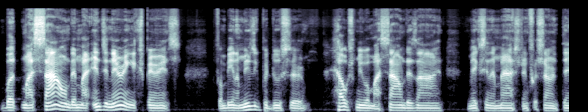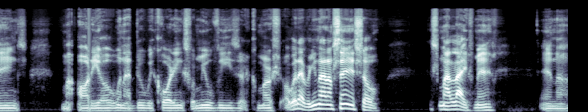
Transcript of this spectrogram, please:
but my sound and my engineering experience from being a music producer helps me with my sound design, mixing and mastering for certain things, my audio when I do recordings for movies or commercial or whatever. You know what I'm saying? So it's my life, man. And uh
